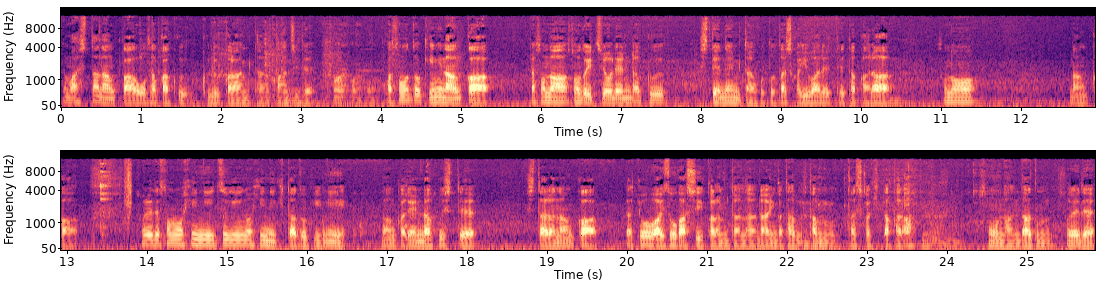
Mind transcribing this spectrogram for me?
でも明日なんか大阪来来るからみたいな感じで、その時になんかいやそんなその時一応連絡してねみたいなことを確か言われてたから、そのなんかそれでその日に次の日に来た時になんか連絡してしたらなんか「いや今日は忙しいから」みたいな LINE が多分多分確か来たから、あそうなんだとそれで。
